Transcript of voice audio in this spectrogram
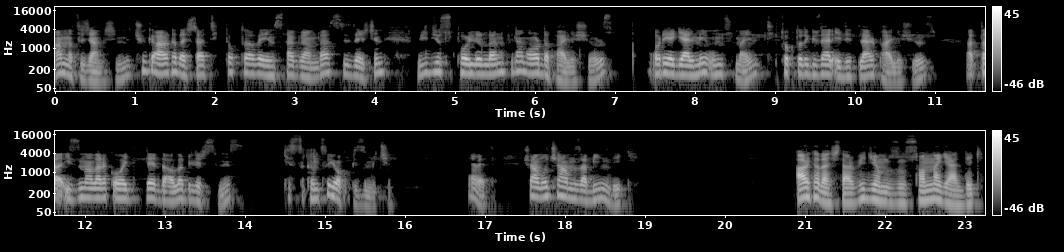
anlatacağım şimdi. Çünkü arkadaşlar TikTok'ta ve Instagram'da sizler için video spoilerlarını falan orada paylaşıyoruz. Oraya gelmeyi unutmayın. TikTok'ta da güzel editler paylaşıyoruz. Hatta izin alarak o editleri de alabilirsiniz. Ki sıkıntı yok bizim için. Evet. Şu an uçağımıza bindik. Arkadaşlar videomuzun sonuna geldik.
